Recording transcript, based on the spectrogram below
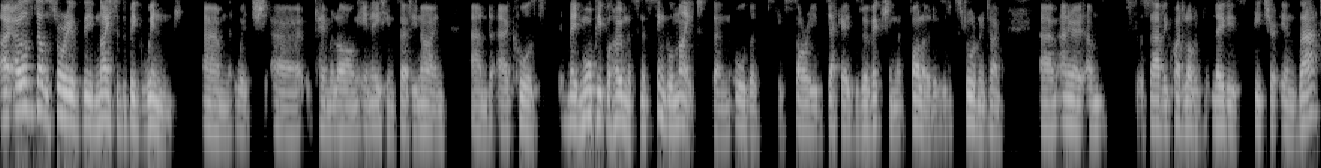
I, I, also tell the story of the Night of the Big Wind, um, which uh, came along in 1839 and uh, caused made more people homeless in a single night than all the sort of sorry decades of eviction that followed. It was an extraordinary time. Um, anyway, um, sadly, quite a lot of ladies feature in that.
